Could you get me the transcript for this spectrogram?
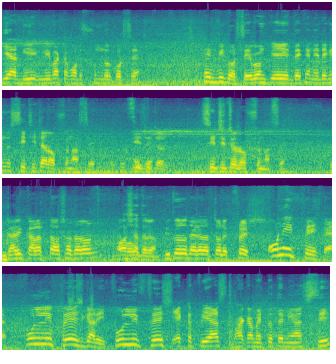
গিয়ার লিভারটা কত সুন্দর করছে। হেভি করছে এবং কি দেখেন এটা কিন্তু সিট হিটার অপশন আছে। এই যে। সিটার সিট হিটার অপশন আছে। গাড়ির কালারটা অসাধারণ অসাধারণ। ভিতরেও দেখা যাচ্ছে অনেক ফ্রেশ অনেক ফ্রেশ ভাইয়া ফুললি ফ্রেশ গাড়ি ফুললি ফ্রেশ একটা প্রিয়াস ঢাকা মেট্রোতে নিয়ে আসছি।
